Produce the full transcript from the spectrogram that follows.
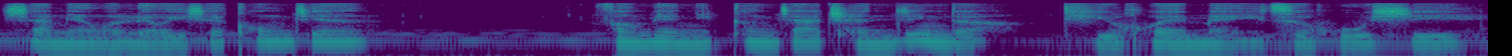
下面我留一些空间，方便你更加沉静的体会每一次呼吸。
